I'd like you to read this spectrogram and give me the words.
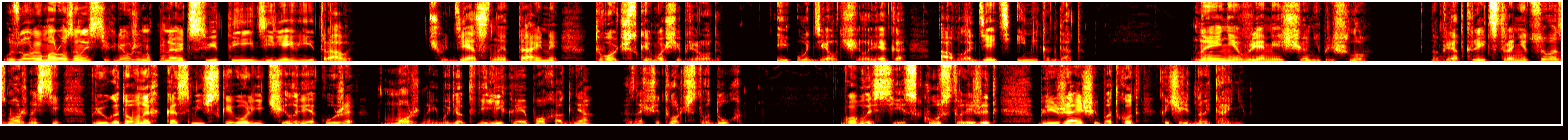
Узоры мороза на стекле уже напоминают цветы, деревья и травы. Чудесные тайны творческой мощи природы и удел человека овладеть ими когда-то. Ныне время еще не пришло, но приоткрыть страницу возможностей, приуготованных космической волей человека, уже можно, и будет великая эпоха огня, а значит творчество духа. В области искусства лежит ближайший подход к очередной тайне.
